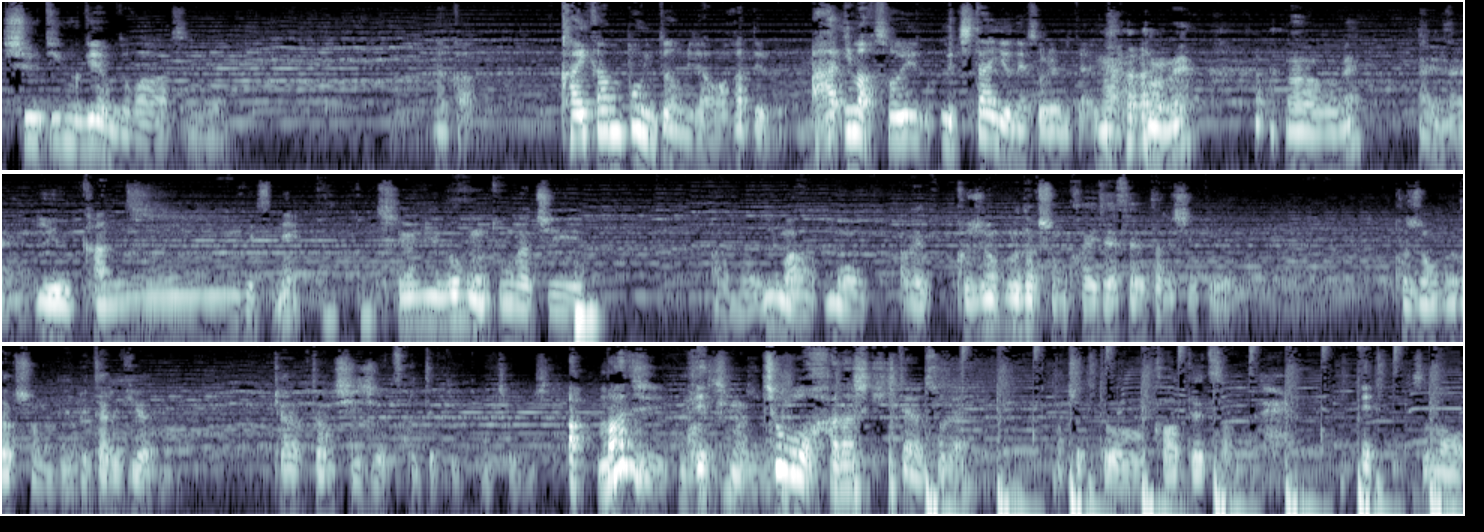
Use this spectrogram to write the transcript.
シューティングゲームとか、その、なんか、快感ポイントのみたいなの分かってるね。うんあ、今そういう、打ちたいよね、それみたいなるほな、どね。なるほどね。はいはいはい。いう感じですね。ちなみに僕の友達、あの、今もう、あれ、小島プロダクション解体されたらしいけど、小島プロダクションでメタルギアのキャラクターの CG を作ってるって友達がいました。あ、マジ？えマジマジ、超話聞きたいよ、それ。まあちょっと変わったやつなんでね。え、その、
